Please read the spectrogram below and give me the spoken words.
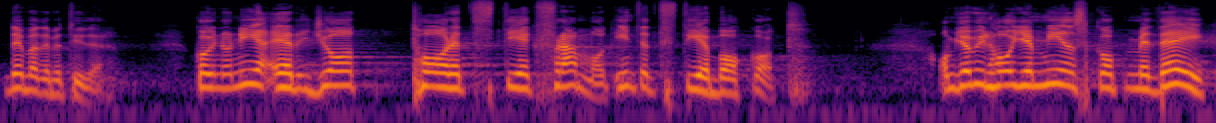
Det är vad det betyder. Koinonia är jag tar ett steg framåt, inte ett steg bakåt. Om jag vill ha gemenskap med dig,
